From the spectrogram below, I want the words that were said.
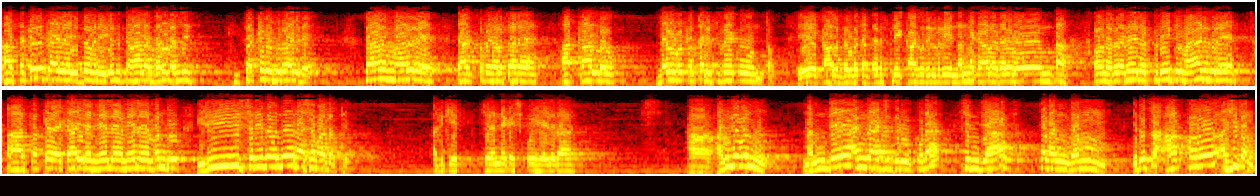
ಆ ಸಕ್ಕರೆ ಕಾಯಿಲೆ ಇದ್ದವನಿಗೆ ಕಾಲ ಬೆರಳಲ್ಲಿ ಸಕ್ಕರೆ ಶುರುವಾಗಿದೆ. ಪ್ರಾರಂಭ ಆದರೆ ಡಾಕ್ಟರ್ ಹೇಳ್ತಾರೆ, ಆ ಕಾಲು ಬೆರಳು ಕತ್ತರಿಸಬೇಕು ಅಂತ. ಏ, ಕಾಲು ಬೆರಳು ಕತ್ತರಿಸ್ಲಿಕ್ಕಾಗುದಿಲ್ರಿ, ನನ್ನ ಕಾಲ ಬೆರಳು ಅಂತ. ಅವನ ಅದರ ಮೇಲೆ ಪ್ರೀತಿ ಮಾಡಿದರೆ ಆ ಸಕ್ಕರೆ ಕಾಯಿಲೆ ಮೇಲೆ ಮೇಲೆ ಬಂದು ಇಡೀ ಶರೀರವನ್ನೇ ನಾಶ ಮಾಡುತ್ತೆ. ಅದಕ್ಕೆ ಹಿರಣ್ಯಕಶಿಪು ಹೇಳಿದ ಆ ಅಂಗವನ್ನು ನಂದೇ ಅಂಗಾಗಿದ್ದರೂ ಕೂಡ ಚಿಂದ್ಯಾತ್ ಪದಂಗಂ. ಇದು ಆತ್ಮನೋ ಅಹಿತಂ.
